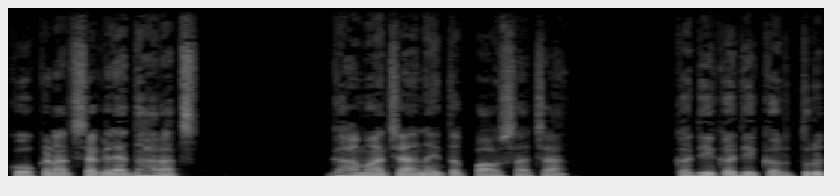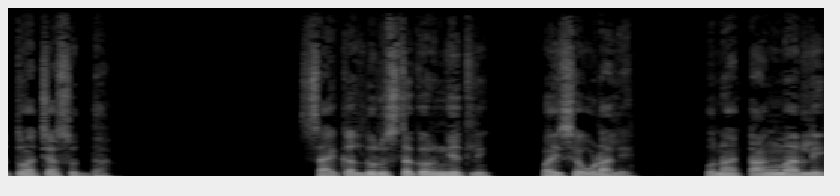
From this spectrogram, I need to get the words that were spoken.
कोकणात सगळ्या धाराच घामाच्या नाही तर पावसाच्या कधी कधी कर्तृत्वाच्या सुद्धा. सायकल दुरुस्त करून घेतली पैसे उडाले. पुन्हा टांग मारली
